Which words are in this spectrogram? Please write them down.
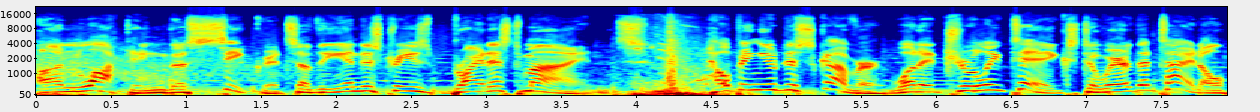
Unlocking the secrets of the industry's brightest minds, helping you discover what it truly takes to wear the title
